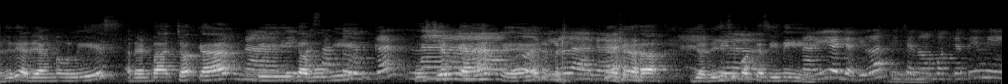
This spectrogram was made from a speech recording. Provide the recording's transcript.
Jadi ada yang nulis, ada yang bacot kan, nah digabungin. fusion nah, kan, ya. wah, gila kan Jadi si Iya. podcast ini. nah iya jadilah si Iya. channel podcast ini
